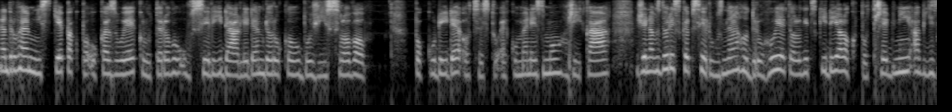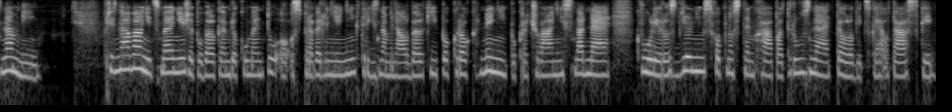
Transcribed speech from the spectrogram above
Na druhém místě pak poukazuje k Luterovu úsilí dát lidem do rukou boží slovo, pokud jde o cestu ekumenismu, říká, že navzdory skepsi různého druhu je teologický dialog potřebný a významný. Přiznává nicméně, že po velkém dokumentu o ospravedlnění, který znamenal velký pokrok, není pokračování snadné kvůli rozdílným schopnostem chápat různé teologické otázky.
